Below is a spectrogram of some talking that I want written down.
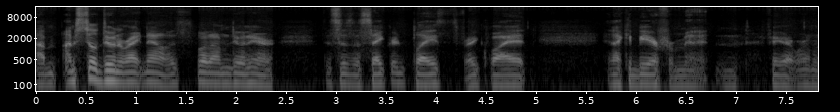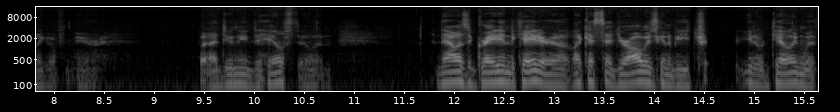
I'm I'm still doing it right now. This is what I'm doing here. This is a sacred place. It's very quiet, and I could be here for a minute and figure out where I'm going to go from here. But I do need to heal still, and now is a great indicator. Like I said, you're always going to be, you know, dealing with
